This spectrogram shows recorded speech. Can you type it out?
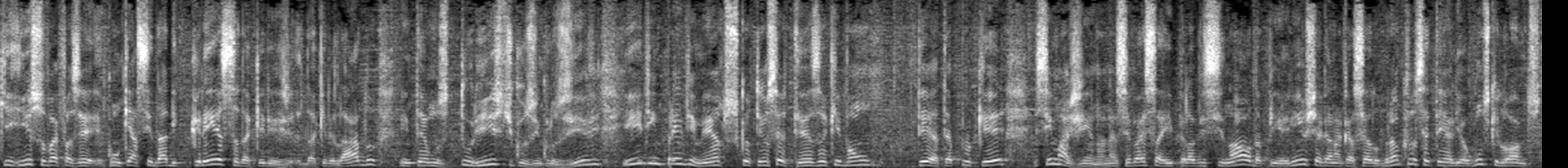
que isso vai fazer com que a cidade cresça daquele, daquele lado, em termos turísticos, inclusive, e de empreendimentos que eu tenho certeza que vão ter, até porque se imagina, né? Você vai sair pela vicinal da Pinheirinho, chegar na Castelo Branco, você tem ali alguns quilômetros,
